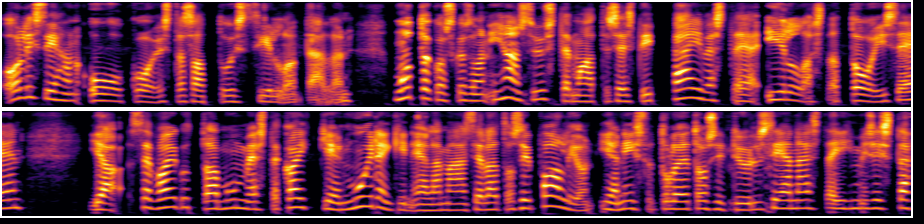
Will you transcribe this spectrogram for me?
olisi ihan ok, jos sattuisi silloin tällöin. Mutta koska se on ihan systemaattisesti päivästä ja illasta toiseen, ja se vaikuttaa mun mielestä kaikkien muidenkin elämään siellä tosi paljon, ja niistä tulee tosi tylsiä näistä ihmisistä,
